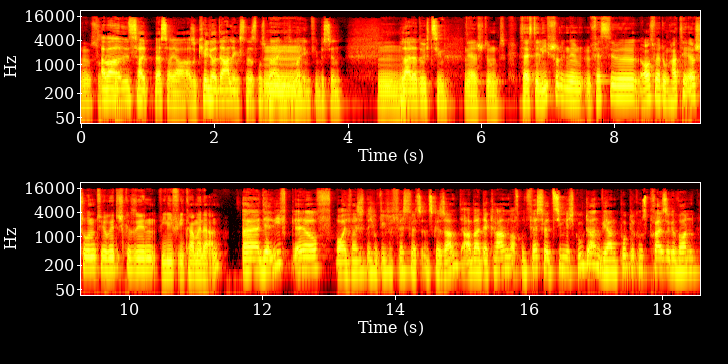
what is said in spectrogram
Ist Aber ist halt besser, ja. Also Kill Your Darlings, ne, das muss man eigentlich immer irgendwie ein bisschen leider durchziehen. Ja, stimmt. Das heißt, der lief schon in den Festival-Auswertung, hatte er schon theoretisch gesehen. Wie lief, wie kam er da an? Äh, der lief äh, auf, boah, ich weiß jetzt nicht, auf wie viele Festivals insgesamt, aber der kam auf dem Festival ziemlich gut an. Wir haben Publikumspreise gewonnen.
